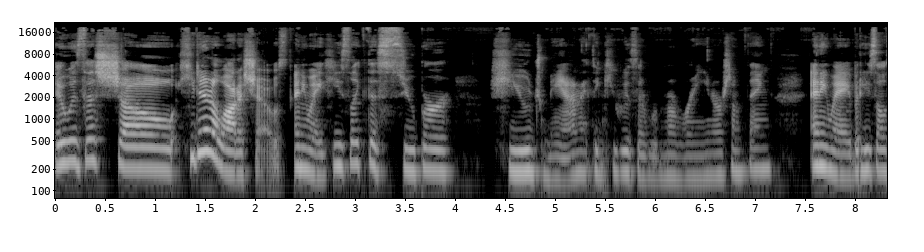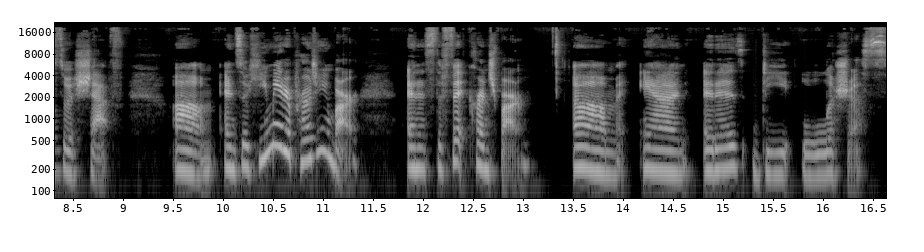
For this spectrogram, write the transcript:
It was this show. He did a lot of shows. Anyway, he's like this super huge man. I think he was a Marine or something. Anyway, but he's also a chef. Um, and so he made a protein bar and it's the Fit Crunch bar. Um, and it is delicious.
